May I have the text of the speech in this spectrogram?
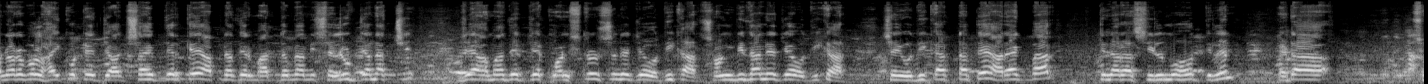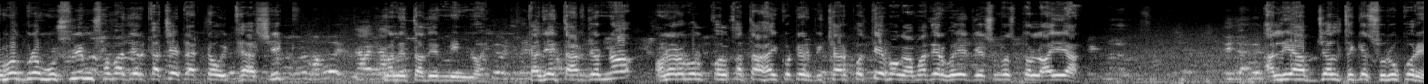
অনারেবল হাইকোর্টের জজ সাহেবদেরকে আপনাদের মাধ্যমে আমি স্যালুট জানাচ্ছি যে আমাদের যে কনস্টিটিউশনের যে অধিকার, সংবিধানের যে অধিকার, সেই অধিকারটাতে আরেকবার তিনারা সিলমোহর দিলেন। এটা সমগ্র মুসলিম সমাজের কাছে এটা একটা ঐতিহাসিক মানে তাদের নির্ণয়। কাজেই তার জন্য অনারেবল কলকাতা হাইকোর্টের বিচারপতি এবং আমাদের হয়ে যে সমস্ত লয়ার আলী আফজল থেকে শুরু করে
